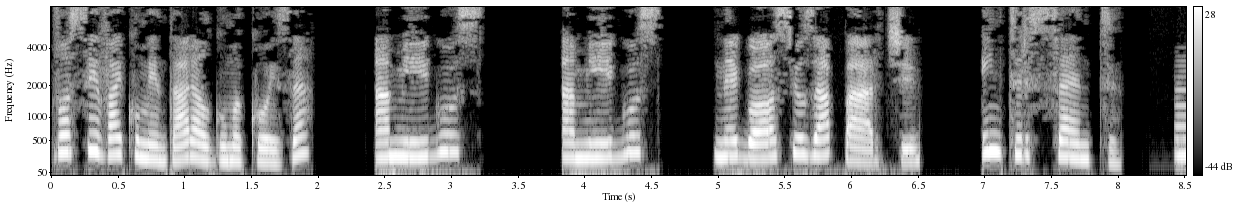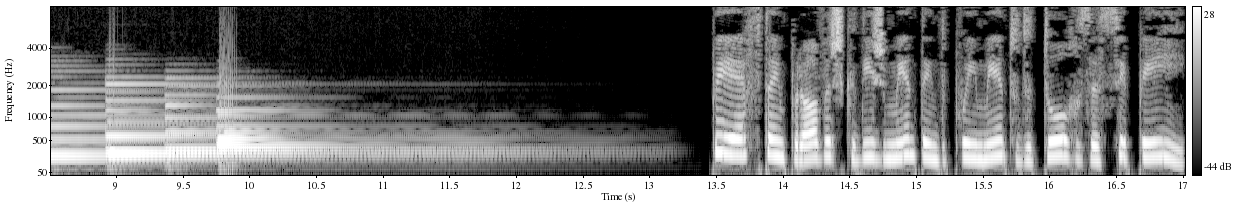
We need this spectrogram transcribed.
Você vai comentar alguma coisa? Amigos? Amigos? Negócios à parte. Interessante. PF tem provas que desmentem depoimento de Torres à CPI.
